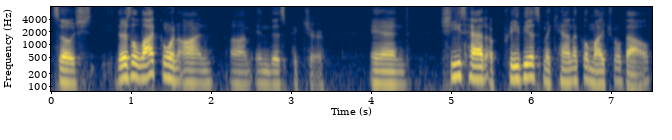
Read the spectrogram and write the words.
So she, there's a lot going on um, in this picture. And she's had a previous mechanical mitral valve.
